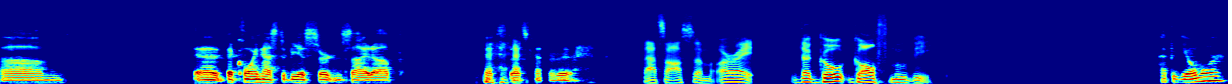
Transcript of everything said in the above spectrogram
Um, uh, the coin has to be a certain side up. That's, that's kind of it. That's awesome. All right. The GOAT golf movie. Happy Gilmore?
